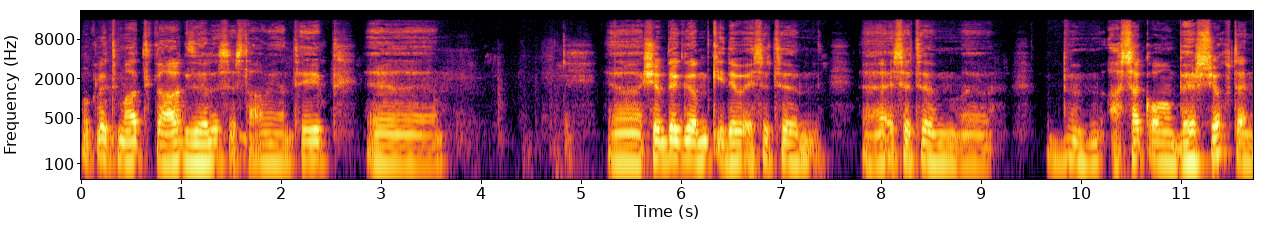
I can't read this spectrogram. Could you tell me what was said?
მოკლედ მათ გააგზელეს ეს თავიანთი შემდეგ კიდევ ესეთ ესეთ ასაკო ვერსიო ხდენ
